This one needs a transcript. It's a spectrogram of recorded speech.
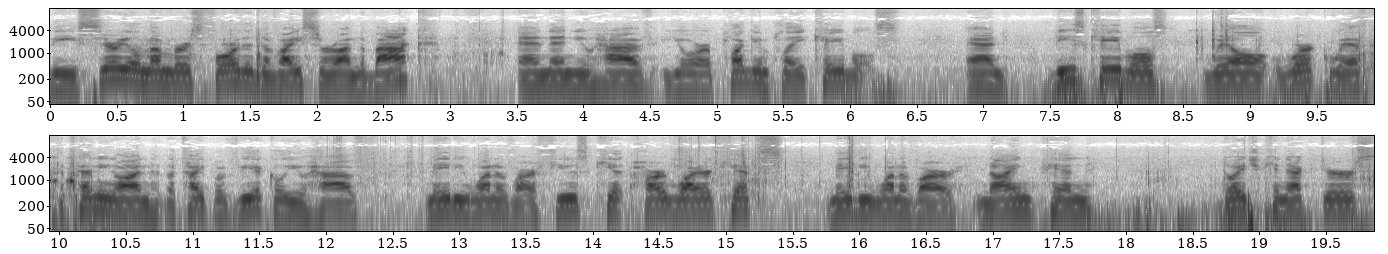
the serial numbers for the device are on the back and then you have your plug-and-play cables. And these cables will work with, depending on the type of vehicle you have, maybe one of our fuse kit hardwire kits, maybe one of our 9-pin Deutsch connectors.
